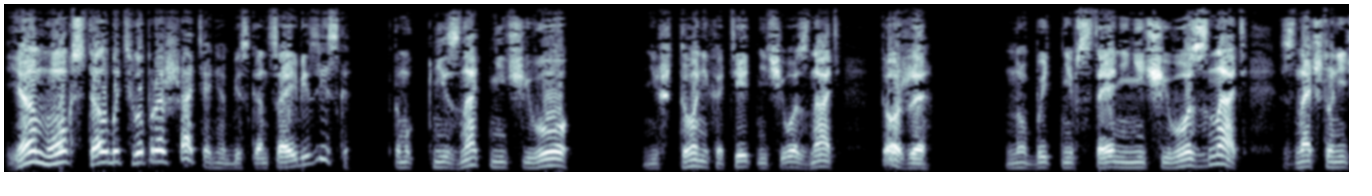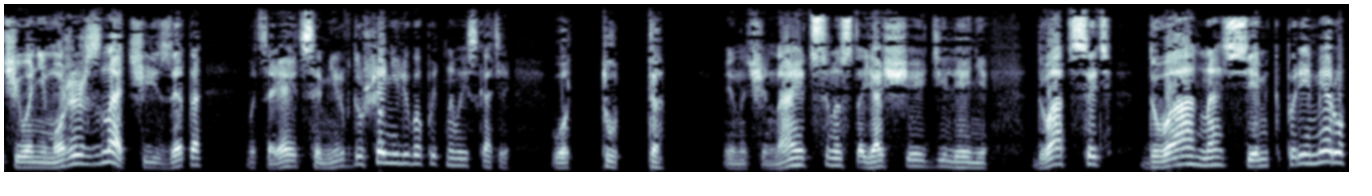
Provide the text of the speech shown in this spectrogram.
Я мог, стал быть, вопрошать о нем без конца и без риска, потому к не знать ничего, ничто не хотеть ничего знать тоже, но быть не в состоянии ничего знать, знать, что ничего не можешь знать, через это воцаряется мир в душе нелюбопытного искателя. Вот тут и начинается настоящее деление. Двадцать два на семь, к примеру,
